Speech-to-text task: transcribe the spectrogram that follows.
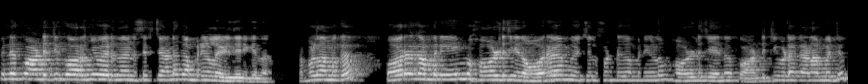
പിന്നെ ക്വാണ്ടിറ്റി കുറഞ്ഞു വരുന്നതനുസരിച്ചാണ് കമ്പനികൾ എഴുതിയിരിക്കുന്നത്. അപ്പോൾ നമുക്ക് ഓരോ കമ്പനിയും ഹോൾഡ് ചെയ്യുന്ന ഓരോ മ്യൂച്വൽ ഫണ്ട് കമ്പനികളും ഹോൾഡ് ചെയ്യുന്ന ക്വാണ്ടിറ്റി ഇവിടെ കാണാൻ പറ്റും.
